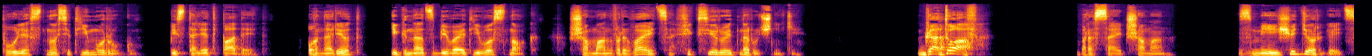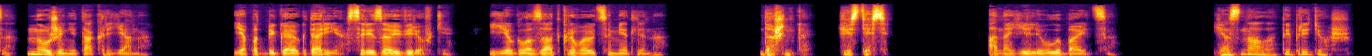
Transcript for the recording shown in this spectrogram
Пуля сносит ему руку. Пистолет падает. Он орет, Игнат сбивает его с ног. Шаман врывается, фиксирует наручники. «Готов!» Бросает шаман. Змей еще дергается, но уже не так рьяно. Я подбегаю к Дарье, срезаю веревки. Ее глаза открываются медленно. «Дашенька, я здесь». Она еле улыбается. «Я знала, ты придешь».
